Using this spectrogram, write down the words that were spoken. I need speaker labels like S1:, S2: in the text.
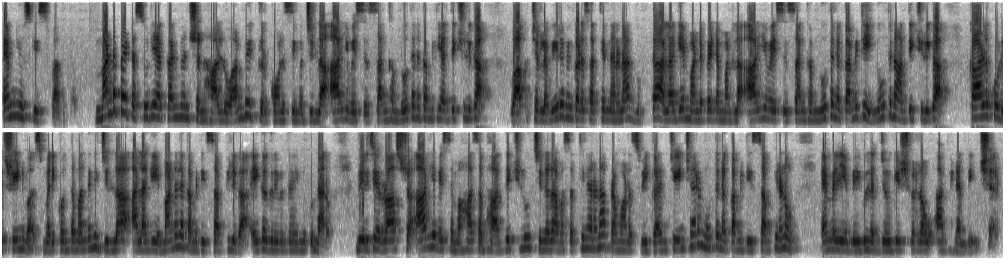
S1: స్వాగతం. మండపేట సూర్య కన్వెన్షన్ హాల్లో అంబేద్కర్ కోనసీమ జిల్లా ఆర్యవైశ్య సంఘం నూతన కమిటీ అధ్యక్షులుగా వాకచర్ల వీర వెంకట సత్యనారాయణ గుప్తా అలాగే మండపేట మండల ఆర్యవైశ్య సంఘం నూతన కమిటీ నూతన అధ్యక్షులుగా కాళ్ళకోడి శ్రీనివాస్ మరి కొంతమందిని జిల్లా అలాగే మండల కమిటీ సభ్యులుగా ఏకగ్రీవంగా ఎన్నుకున్నారు. వీరిచే రాష్ట్ర ఆర్యవేశ మహాసభ అధ్యక్షులు చిన్నరామ సత్యనారాయణ ప్రమాణ స్వీకారం చేయించారు. నూతన కమిటీ సభ్యులను ఎమ్మెల్యే వేగుల జోగేశ్వరరావు అభినందించారు.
